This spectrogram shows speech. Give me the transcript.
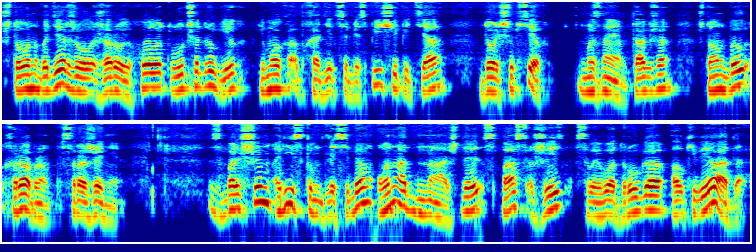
что он выдерживал жару и холод лучше других и мог обходиться без пищи и питья дольше всех. Мы знаем также, что он был храбрым в сражении. С большим риском для себя он однажды спас жизнь своего друга Алкивиада,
